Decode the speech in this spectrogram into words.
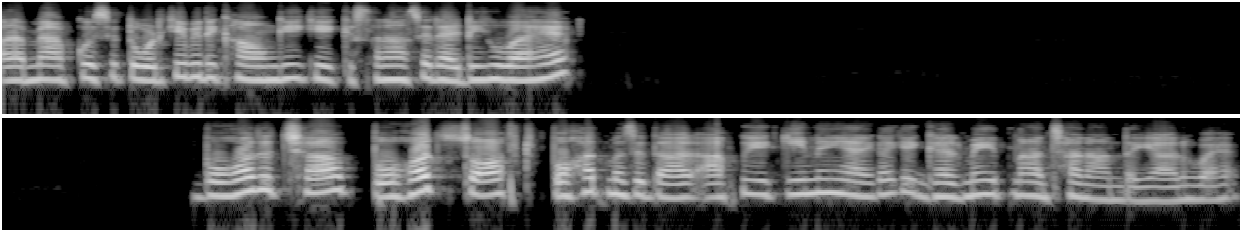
और अब मैं आपको इसे तोड़ के भी दिखाऊँगी कि किस तरह से रेडी हुआ है। बहुत अच्छा बहुत सॉफ्ट बहुत मज़ेदार। आपको यकीन नहीं आएगा कि घर में इतना अच्छा नान तैयार हुआ है।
